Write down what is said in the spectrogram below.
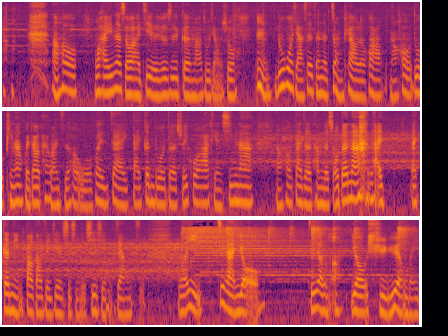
啊，然后。我还那时候还记得，就是跟妈祖讲说，嗯，如果假设真的中票的话，然后如果平安回到台湾之后，我会再带更多的水果啊、甜心啊，然后带着他们的手灯啊 来来跟你报告这件事情，也谢谢你这样子。所以既然有这叫什么，有许愿为。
